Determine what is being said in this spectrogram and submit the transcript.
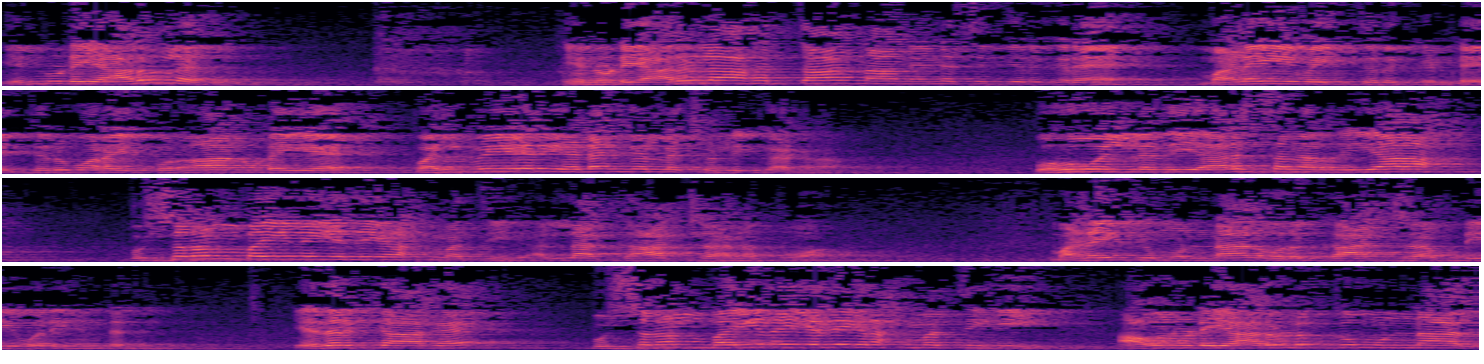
என்னுடைய அருள் அது. என்னுடைய அருளாகத்தான் நான் என்ன செஞ்சிருக்கிறேன்? மழையை வைத்திருக்கின்றேன். திருமறை குர்ஆனுடைய பல்வேறு இடங்கள்ல சொல்லி காட்டுறான். ஒகுவல்லதி அரசலர் ரியா புஷ்ரம் பைன எதை ரஹ்மதி. அல்லாஹ் காற்று அனுப்புவான். மழைக்கு முன்னால் ஒரு காற்று அப்படி வருகின்றது. எதற்காக? புஷ்ரம் பைன எதை ரஹ்மதிஹி. அவனுடைய அருளுக்கு முன்னால்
